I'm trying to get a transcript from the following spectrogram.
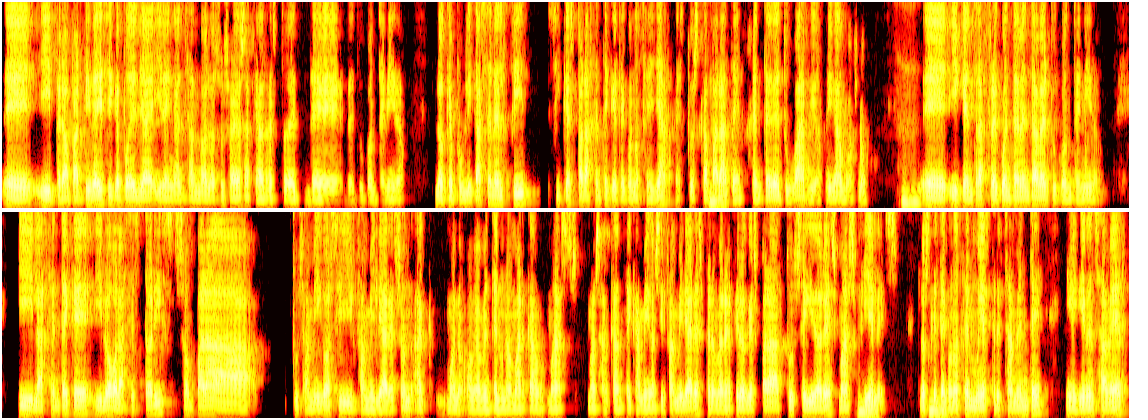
Eh, y, pero a partir de ahí sí que puedes ya ir enganchando a los usuarios hacia el resto de, tu contenido. Lo que publicas en el feed sí que es para gente que te conoce ya. Es tu escaparate, hmm. gente de tu barrio, digamos, ¿no? Hmm. Eh, y que entras frecuentemente a ver tu contenido. Y la gente que. Y luego las stories son para, tus amigos y familiares. Son, bueno, obviamente en una marca más, más alcance que amigos y familiares, pero me refiero que es para tus seguidores más fieles, los que te conocen muy estrechamente y que quieren saber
